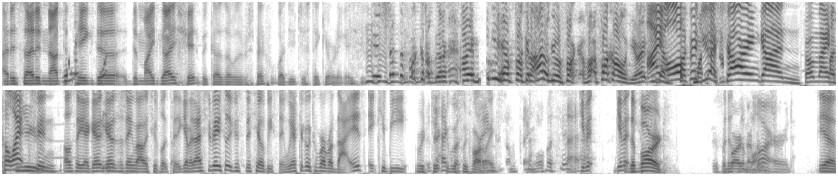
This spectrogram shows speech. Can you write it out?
I decided not to take the the might guy shit because I was respectful, but you just take everything I see. Yeah, shut the fuck up. All right, both of you have fucking. I don't give a fuck. F- Fuck all of you, right? I You can suck offered my- you a Sharingan from my Fuck collection. you. I'll say, yeah, give, give us the thing about when you've looked at it. Yeah, but that's basically just the tail beast thing. We have to go to wherever that is. It could be Who the heck was ridiculously far away. Something. What was that? Give it, give it. The bard. It's the The- bar The in village. bard. Yeah,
